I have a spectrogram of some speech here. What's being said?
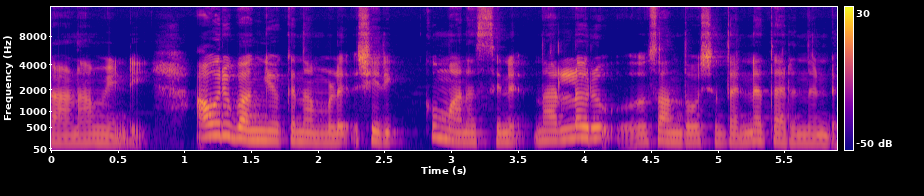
കാണാൻ വേണ്ടി. ആ ഒരു ഭംഗിയൊക്കെ നമ്മൾ ശരിക്കും മനസ്സിന് നല്ലൊരു സന്തോഷം തന്നെ തരുന്നുണ്ട്.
